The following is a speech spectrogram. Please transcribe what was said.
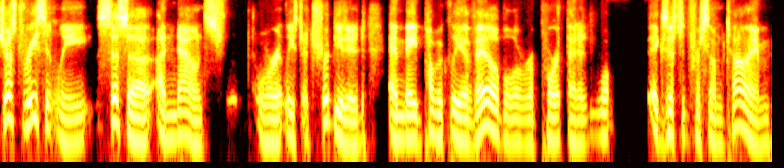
just recently, CISA announced or at least attributed and made publicly available a report that had existed for some time,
